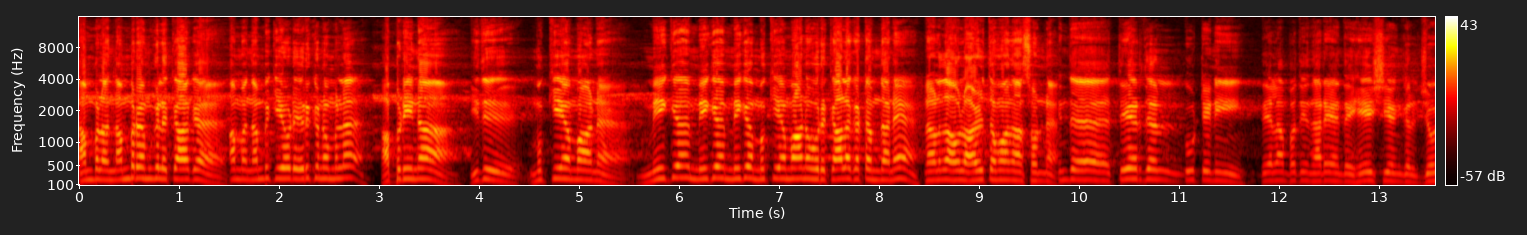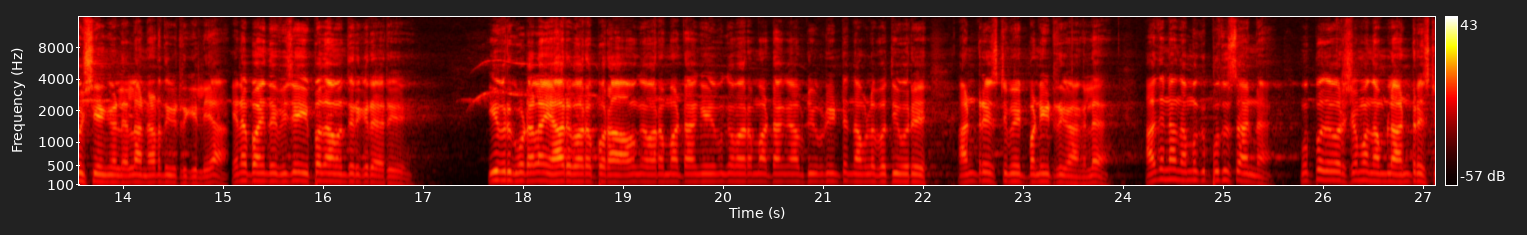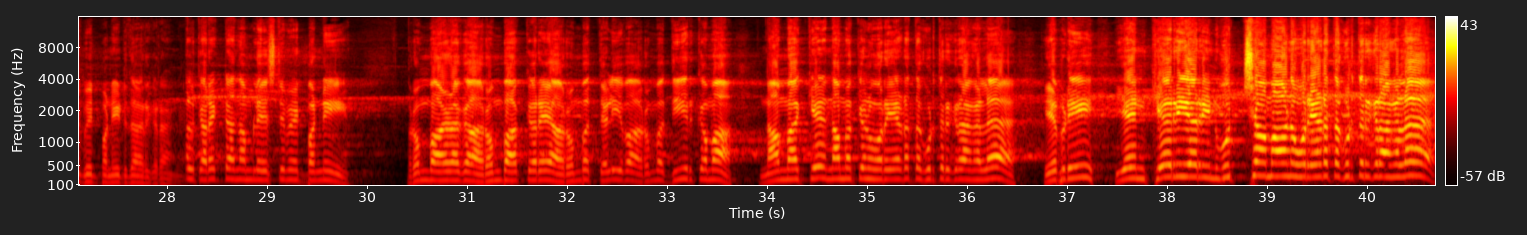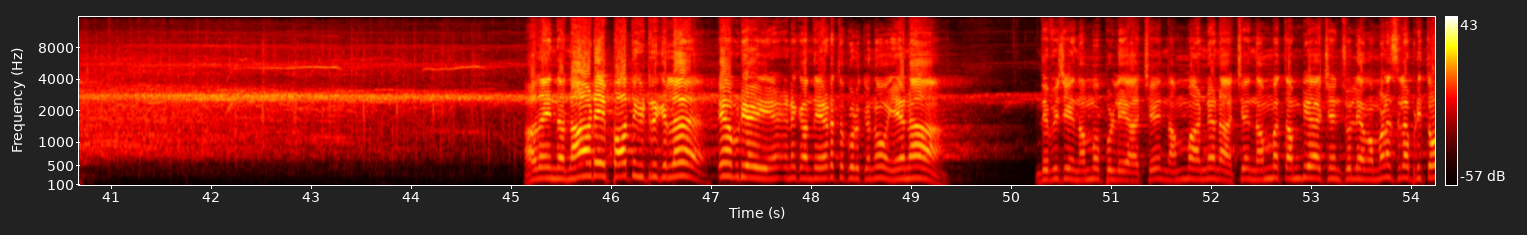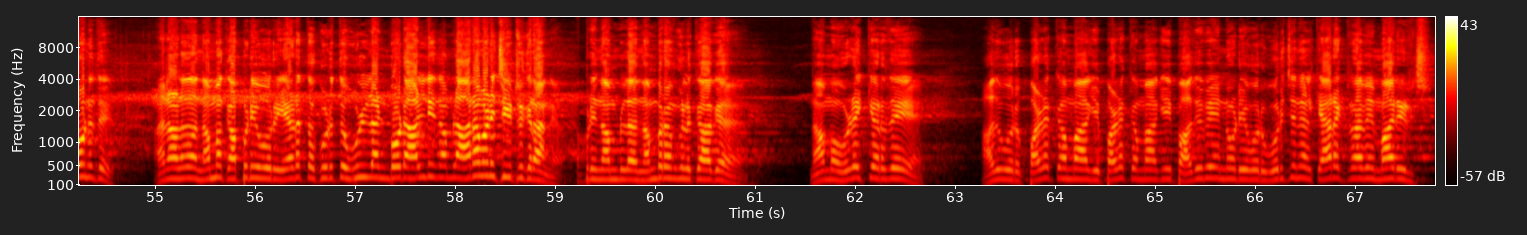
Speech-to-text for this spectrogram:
நம்மள நம்புறவங்களுக்காக நம்ம நம்பிக்கையோடு இருக்கணும்ல? அப்படின்னா இது முக்கியமான மிக மிக மிக முக்கியமான ஒரு காலகட்டம் தானே? அதனாலதான் அவ்வளவு அழுத்தமா நான் சொன்னேன். இந்த தேர்தல் கூட்டணி இதெல்லாம் பத்தி நிறைய இந்த ஹேஷியங்கள் ஜோஷியங்கள் எல்லாம் நடந்துகிட்டு இருக்கு இல்லையா? என்னப்பா இந்த விஜய் இப்பதான் வந்திருக்கிறாரு? இவர் கூடலாம் யார் வர போறா அவங்க வர மாட்டாங்க இவங்க வர மாட்டாங்க அப்படி இப்படின்ட்டு நம்மளை பத்தி ஒரு அண்டர் எஸ்டிமேட் பண்ணிட்டு இருக்காங்கல்ல? அதுனா நமக்கு புதுசா என்ன? முப்பது வருஷமாக நம்மளை அண்டர் எஸ்டிமேட் பண்ணிட்டு தான் இருக்கிறாங்க. கரெக்டாக நம்மளை எஸ்டிமேட் பண்ணி ரொம்ப அழகா ரொம்ப அக்கறையாக ரொம்ப தெளிவாக ரொம்ப தீர்க்கமாக நமக்கே நமக்குன்னு ஒரு இடத்த கொடுத்துருக்குறாங்கல்ல? எப்படி? என் கெரியரின் உச்சமான ஒரு இடத்த கொடுத்துருக்குறாங்கல்ல? அதை இந்த நாடே பார்த்துக்கிட்டு இருக்குல்ல? ஏன் அப்படி எனக்கு அந்த இடத்த கொடுக்கணும்? ஏன்னா இந்த விஜய் நம்ம பிள்ளையாச்சே நம்ம அண்ணனாச்சே நம்ம தம்பியாச்சேன்னு சொல்லி அவங்க மனசில் அப்படி தோணுது. அதனாலதான் நமக்கு அப்படி ஒரு இடத்த கொடுத்து உள்ளன்போடு அள்ளி நம்மளை அரவணைச்சிக்கிட்டு இருக்கிறாங்க. அப்படி நம்மள நம்புறவங்களுக்காக நாம் உழைக்கிறதே அது ஒரு பழக்கமாகி பழக்கமாகி இப்போ அதுவே என்னுடைய ஒரு ஒரிஜினல் கேரக்டராகவே மாறிடுச்சு.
